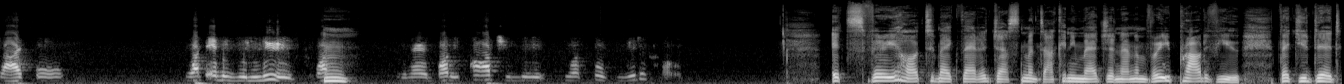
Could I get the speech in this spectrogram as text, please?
like or whatever you lose, what Mm. you know, body part you lose, you are still beautiful. It's very hard to make that adjustment, I can imagine, and I'm very proud of you that you did.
